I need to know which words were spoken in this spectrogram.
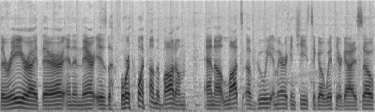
three right there, and then there is the fourth one on the bottom, and uh, lots of gooey American cheese to go with here, guys. So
